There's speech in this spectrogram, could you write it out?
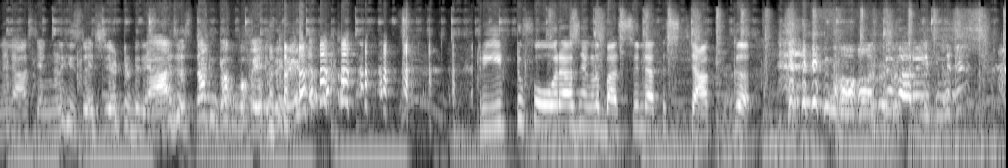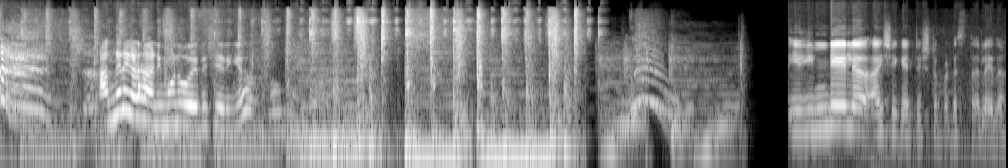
അങ്ങനെ ലാസ്റ്റ് ഞങ്ങൾ ഈ സ്വെറ്റ് ഷർട്ട് രാജസ്ഥാൻ പോയത്. ത്രീ ടു ഫോർ അവേഴ്സ് ഞങ്ങൾ ബസ്സിന്റെ അകത്ത് സ്റ്റക്ക്. അങ്ങനെ ഞങ്ങൾ ഹണിമൂൺ പോയത് ശരിക്കും. ഇന്ത്യയിൽ ഐശയ്ക്ക് ഏറ്റവും ഇഷ്ടപ്പെട്ട സ്ഥലം ഏതാ?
